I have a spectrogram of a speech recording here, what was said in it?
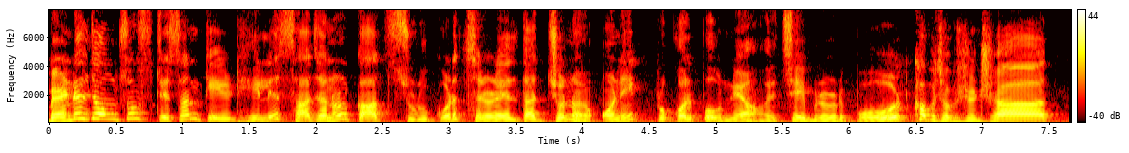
ব্যান্ডেল জংশন স্টেশনকে ঢেলে সাজানোর কাজ শুরু করেছে রেল, তার জন্য অনেক প্রকল্প নেওয়া হয়েছে। ব্যুরো রিপোর্ট, খবর চব্বিশ সাত।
